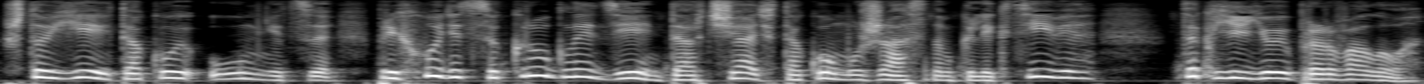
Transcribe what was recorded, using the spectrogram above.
что ей, такой умнице, приходится круглый день торчать в таком ужасном коллективе, так ее и прорвало.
